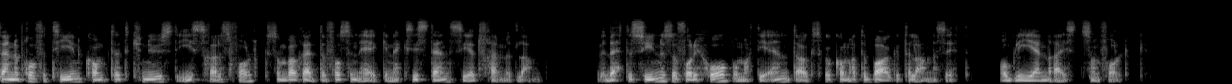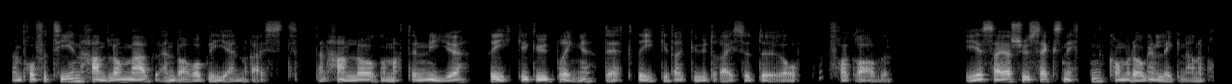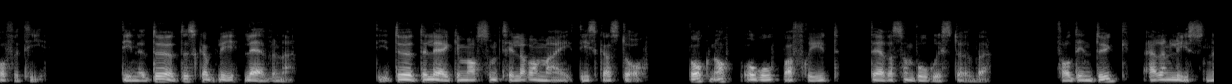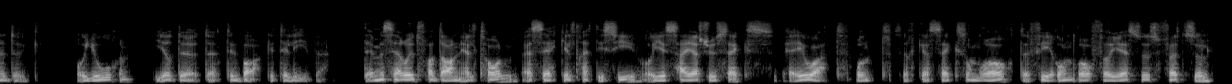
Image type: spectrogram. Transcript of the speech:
Denne profetien kom til et knust israelsfolk som var redde for sin egen eksistens i et fremmed land. Ved dette synet så får de håp om at de en dag skal komme tilbake til landet sitt og bli gjenreist som folk. Men profetien handler om mer enn bare å bli gjenreist. Den handler òg om at det nye rike Gud bringer, det er et rike der Gud reiser døde opp fra graven. I Jesaja 26, 19 kommer det òg en lignende profeti. Dine døde skal bli levende. De døde legemer som tilhører meg, de skal stå opp. Våkn opp og rop av fryd, dere som bor i støvet. For din dugg er en lysende dugg, og jorden gir døde tilbake til livet. Det vi ser ut fra Daniel 12, Esekiel 37 og Jesaja 26, er jo at rundt ca. 600 år til 400 år før Jesus' fødsel,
